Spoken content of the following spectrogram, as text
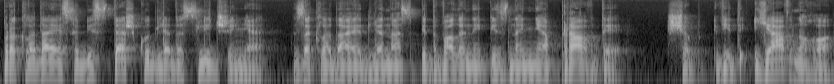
прокладає собі стежку для дослідження, закладає для нас підвалене пізнання правди, щоб від явного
